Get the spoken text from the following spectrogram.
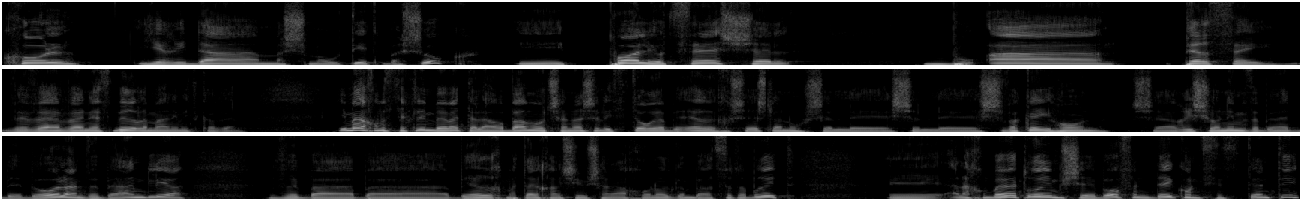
כל ירידה משמעותית בשוק היא פועל יוצא של בועה per se, ואני אסביר למה אני מתכוון. אם אנחנו מסתכלים באמת על 400 שנה של היסטוריה בערך שיש לנו, של, של שווקי הון, שהראשונים זה באמת בהולנד ובאנגליה, ובערך 250 שנה האחרונות גם בארצות הברית, אה, אנחנו באמת רואים שבאופן די קונסיסטנטי,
